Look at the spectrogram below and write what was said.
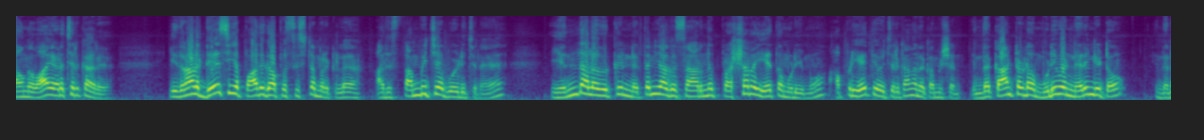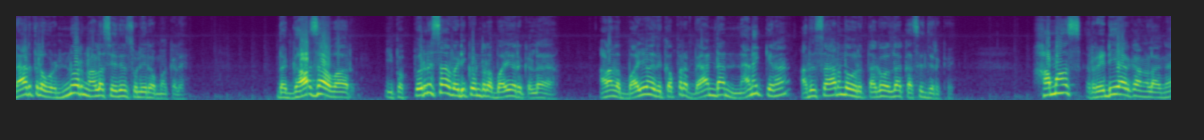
அவங்க வாய் அடைச்சிருக்காரு. இதனால் தேசிய பாதுகாப்பு சிஸ்டம் இருக்குல்ல அது ஸ்தம்பிச்சே போயிடுச்சுன்னு எந்த அளவுக்கு நெத்தனியாக சார்ந்து ப்ரெஷரை ஏற்ற முடியுமோ அப்படி ஏற்றி வச்சிருக்காங்க அந்த கமிஷன் இந்த கான்டோட முடிவை நெருங்கிட்டோம். இந்த நேரத்தில் ஒரு இன்னொரு நல்ல செய்தியை சொல்லிடுறேன் மக்களே. இந்த காசா வார் இப்போ பெருசாக வெடிக்கொன்ற பயம் இருக்குல்ல? ஆனால் அந்த பயம் இதுக்கப்புறம் வேண்டான்னு நினைக்கிறேன். அது சார்ந்த ஒரு தகவல் தான் கசிஞ்சிருக்கு. ஹமாஸ் ரெடியாக இருக்காங்களாங்க?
